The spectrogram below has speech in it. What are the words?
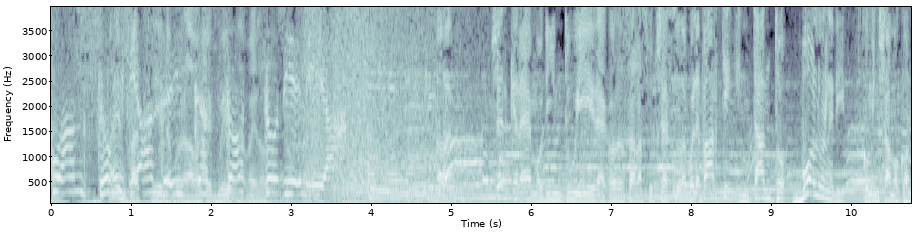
Quanto È mi impazzita piace pure la voce guida, poi non lo cazzotto so. di Elia. Vabbè, cercheremo di intuire cosa sarà successo da quelle parti. Intanto, buon lunedì. Cominciamo con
